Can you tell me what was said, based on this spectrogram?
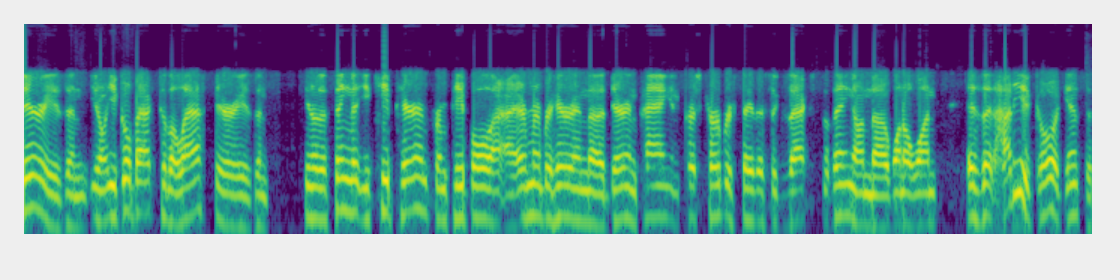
series? And you know, you go back to the last series, and you know, the thing that you keep hearing from people, I, I remember hearing uh, Darren Pang and Chris Kerber say this exact thing on uh, 101, is that how do you go against a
